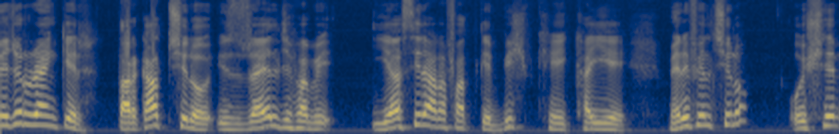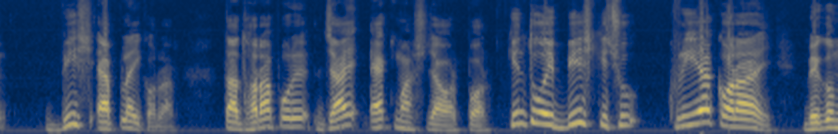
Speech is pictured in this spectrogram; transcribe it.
মেজর র্যাঙ্কের তার কাজ ছিল ইসরায়েল যেভাবে ইয়াসির আরাফাতকে বিষ খেয়ে খাইয়ে মেরে ফেলছিল, ওই সে বিষ অ্যাপ্লাই করার। তা ধরা পড়ে যায় এক মাস যাওয়ার পর। কিন্তু ওই বিষ কিছু ক্রিয়া করায় বেগম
